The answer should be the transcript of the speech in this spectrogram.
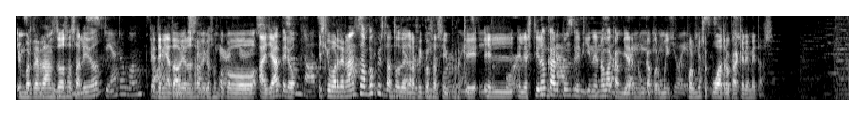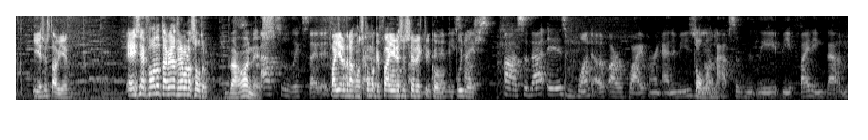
En Borderlands 2 ha salido, Que tenía todavía los gráficos un poco allá, pero es que Borderlands tampoco es tanto de gráficos así, porque el, el estilo cartoon que tiene no va a cambiar nunca por, muy, por mucho as 4K much. que le metas. Y eso está bien. Ese fondo también lo tenemos nosotros. Dragones. Fire Dragons, ¿cómo about que Fire? Eso es eléctrico, enemy capullos. Uh, so that is one of our wyvern enemies. You will absolutely be fighting them.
